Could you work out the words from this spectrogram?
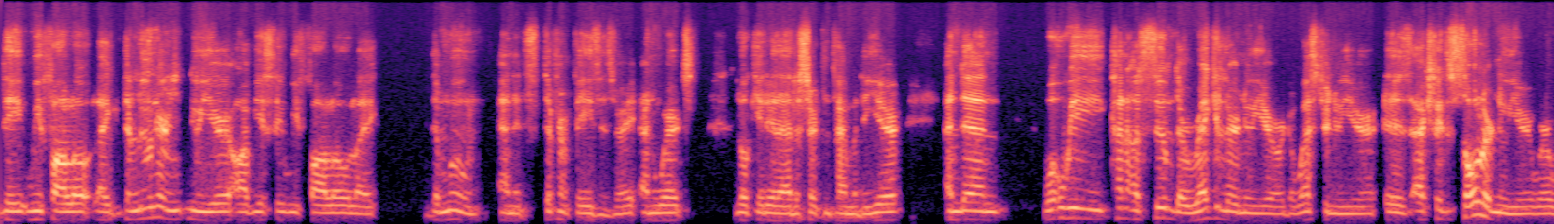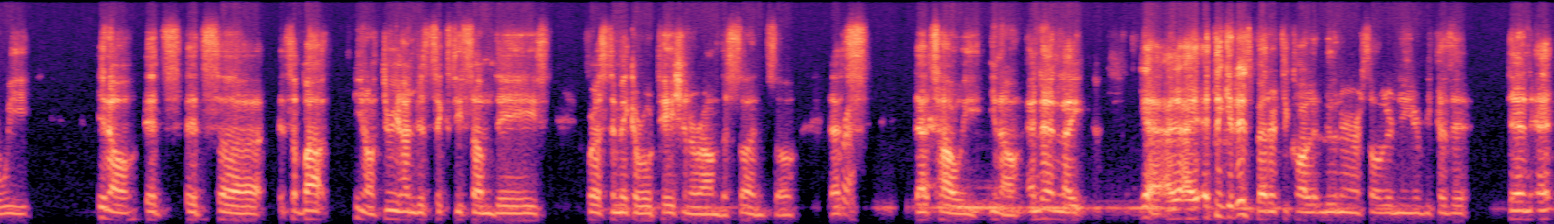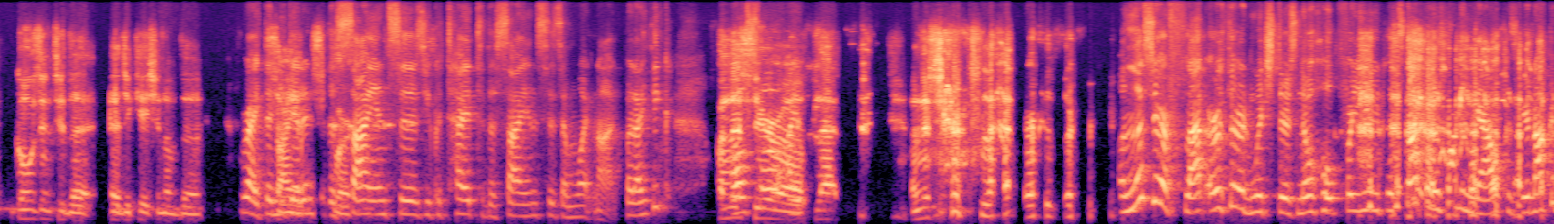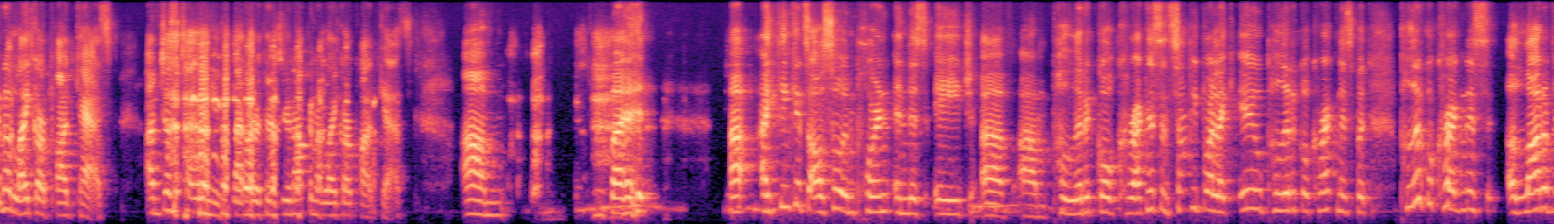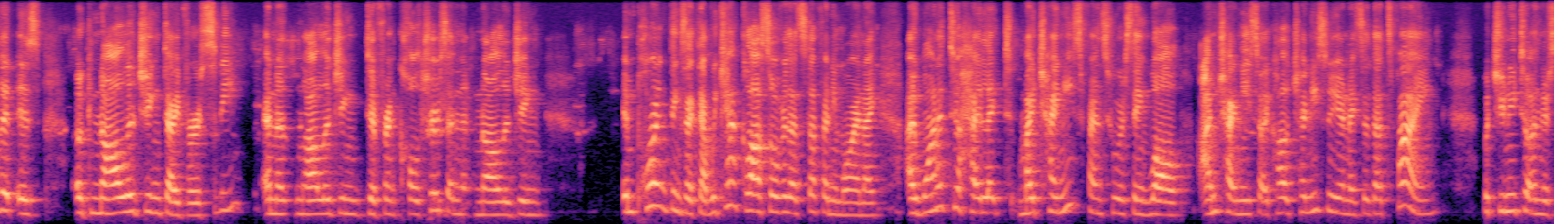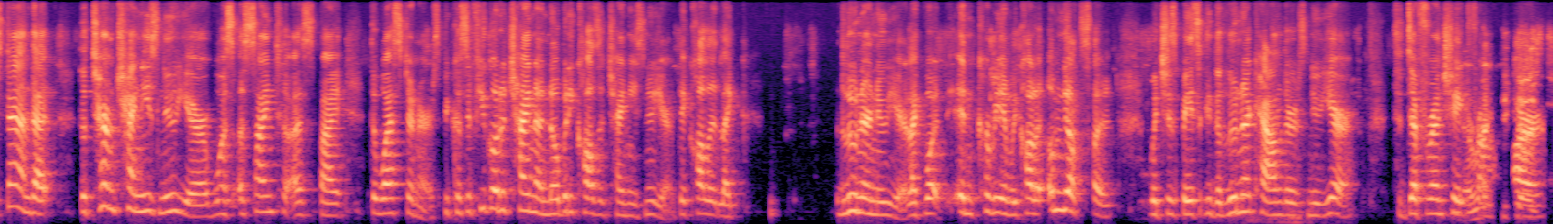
they we follow like the lunar new year obviously we follow like the moon and its different phases, right? And where it's located at a certain time of the year. And then what we kind of assume the regular new year or the Western New Year is actually the solar new year where we, you know, it's it's uh it's about you know 360 some days for us to make a rotation around the sun. So that's that's how we, you know, and then like yeah, I, I- think it is better to call it lunar or solar new year because it then it goes into the education of the right, then you get into the part. sciences, you could tie it to the sciences and whatnot. But I think unless Also, you're a I- flat unless you're a flat earther unless you're a flat earther in which there's no hope for you, just stop listening now because you're not going to like our podcast. I'm just telling you, flat earthers, you're not going to like our podcast. Um, but uh, I think it's also important in this age of um, political correctness. And some people are like, ew, political correctness. But political correctness, a lot of it is acknowledging diversity and acknowledging different cultures and acknowledging important things like that. We can't gloss over that stuff anymore. And I, I wanted to highlight my Chinese friends who were saying, well, I'm Chinese, so I call it Chinese New Year. And I said, that's fine. But you need to understand that the term Chinese New Year was assigned to us by the Westerners. Because if you go to China, nobody calls it Chinese New Year. They call it like Lunar New Year. Like what in Korean, we call it Umnyotsul, which is basically the lunar calendar's New Year to differentiate yeah, from because, our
